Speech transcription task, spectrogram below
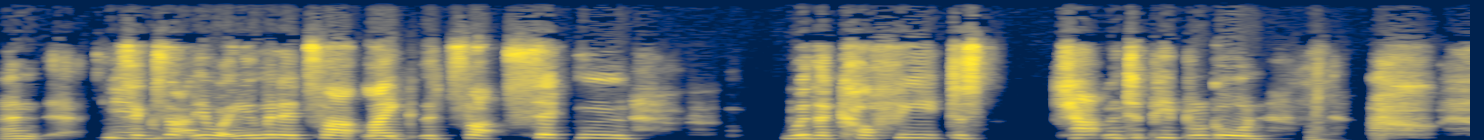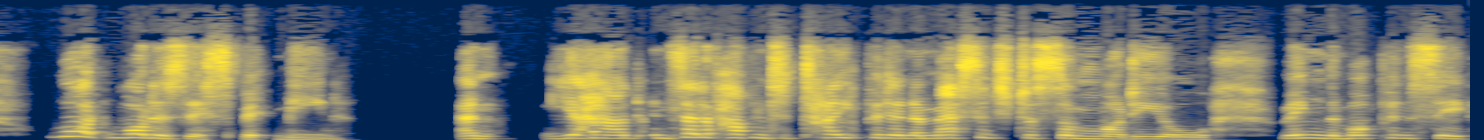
and it's Yeah. exactly what you mean. It's that like it's that sitting with a coffee just chatting to people going "Oh, what what does this bit mean? And you had instead of having to type it in a message to somebody or ring them up and say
